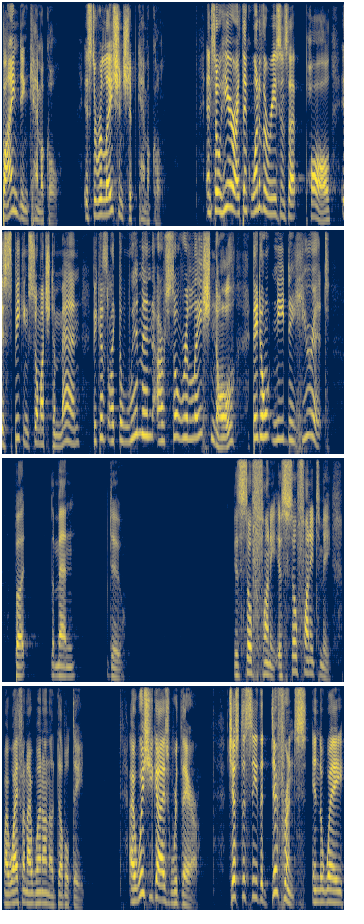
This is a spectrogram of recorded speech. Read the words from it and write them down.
binding chemical, it's the relationship chemical. And so here, I think one of the reasons that Paul is speaking so much to men, because like the women are so relational, they don't need to hear it. But the men do. It's so funny. It's so funny to me. My wife and I went on a double date. I wish you guys were there just to see the difference in the way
